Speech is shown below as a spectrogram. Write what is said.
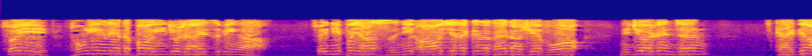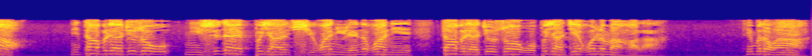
所以同性恋的报应就是艾滋病啊。所以你不想死，你好好现在跟着台长学佛，你就要认真改掉。你大不了就说我你实在不想喜欢女人的话，你大不了就说我不想结婚了嘛，好了。听不懂啊？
